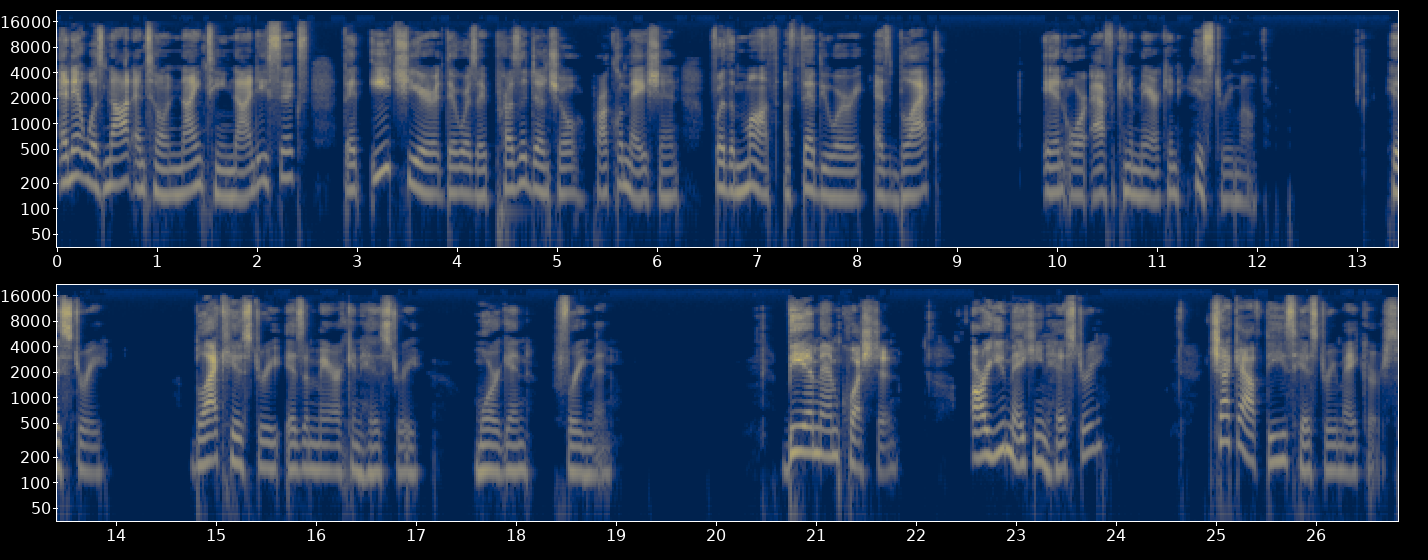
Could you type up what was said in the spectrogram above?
and it was not until 1996 that each year there was a presidential proclamation for the month of February as Black and or African American History Month. History. Black history is American history. Morgan Freeman. BMM question. Are you making history? Check out these history makers.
